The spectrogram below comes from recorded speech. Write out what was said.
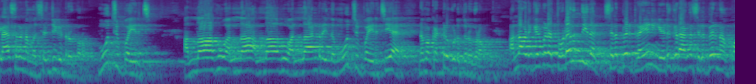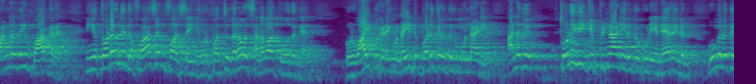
கிளாஸில் நம்ம செஞ்சுக்கிட்டு இருக்கிறோம். மூச்சு பயிற்சி அல்லாஹு அல்லா அல்லாஹு அல்லான்ற இந்த மூச்சு பயிற்சியை நம்ம கற்றுக் கொடுத்துருக்குறோம். அல்லாவுடைய கிருபையில் தொடர்ந்து இதை சில பேர் ட்ரைனிங் எடுக்கிறாங்க சில பேர் நான் பண்ணுறதையும் பார்க்குறேன். நீங்கள் தொடர்ந்து இந்த ஃபாஸ்ட் அண்ட் ஃபாஸ்ட் செய்யுங்க. ஒரு பத்து தடவை செலவாக தோதுங்க ஒரு வாய்ப்பு கிடைக்கும். நைட்டு படுக்கிறதுக்கு முன்னாடி அல்லது தொழுகைக்கு பின்னாடி இருக்கக்கூடிய நேரங்கள் உங்களுக்கு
